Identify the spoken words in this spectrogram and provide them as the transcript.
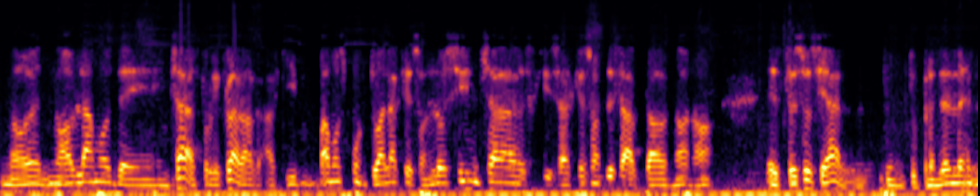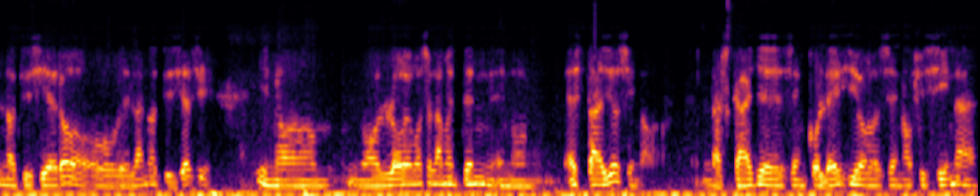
No, no hablamos de hinchadas, porque claro, aquí vamos puntual a que son los hinchas, quizás que son desadaptados. No, no. Esto es social. Tú, prendes el noticiero o ves las noticias y, y no, no lo vemos solamente en, en un estadio, sino en las calles, en colegios, en oficinas,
